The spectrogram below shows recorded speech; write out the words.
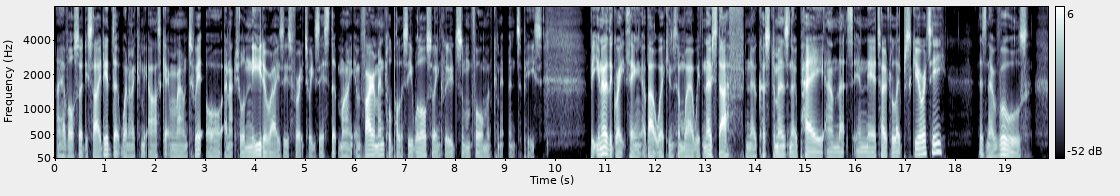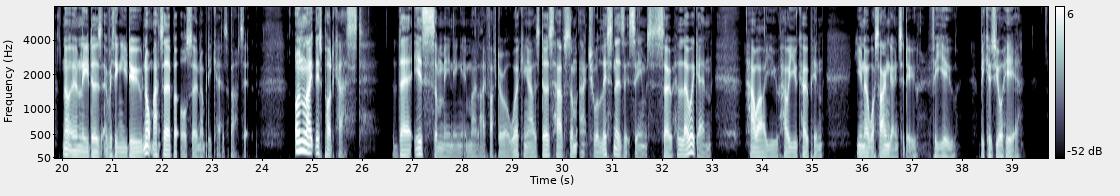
I have also decided that when I can be asked getting around to it, or an actual need arises for it to exist, that my environmental policy will also include some form of commitment to peace. But you know the great thing about working somewhere with no staff, no customers, no pay, and that's in near total obscurity? There's no rules. Not only does everything you do not matter, but also nobody cares about it. Unlike this podcast, there is some meaning in my life after all. Working Hours does have some actual listeners, it seems. So, hello again. How are you? How are you coping? You know what I'm going to do for you because you're here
